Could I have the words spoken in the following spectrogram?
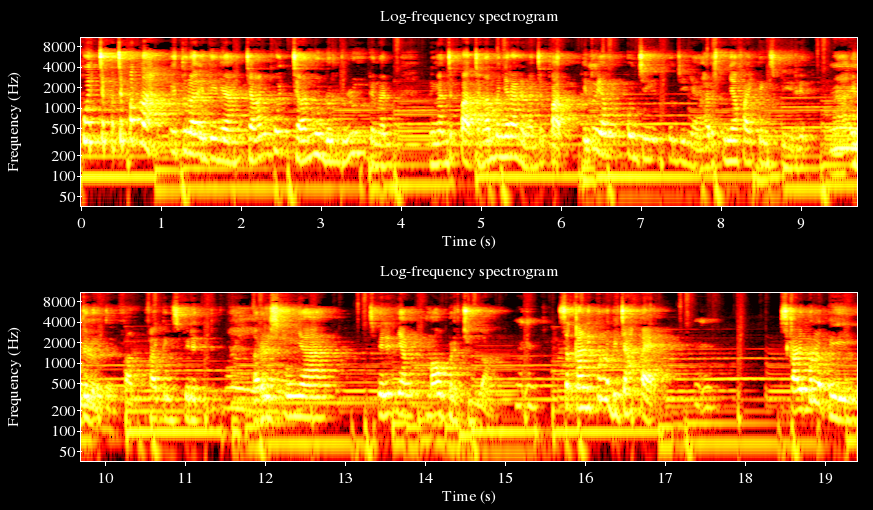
quit cepet-cepet lah itulah intinya. Jangan quit jangan mundur dulu dengan dengan cepat. Jangan menyerah dengan cepat. Itu yang kunci kuncinya. Harus punya fighting spirit. Nah Hmm. itu loh itu. Fighting spirit itu. Wih. harus punya spirit yang mau berjuang Sekalipun lebih capek. Sekalipun lebih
